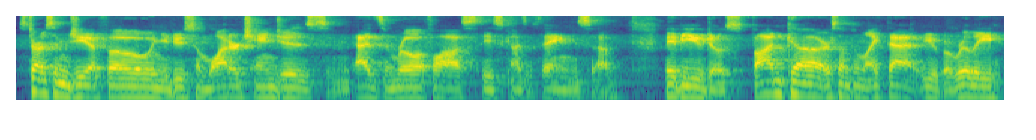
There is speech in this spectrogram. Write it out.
start some GFO and you do some water changes and add some Rowaphos, these kinds of things. Uh, maybe you dose vodka or something like that. You go really,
